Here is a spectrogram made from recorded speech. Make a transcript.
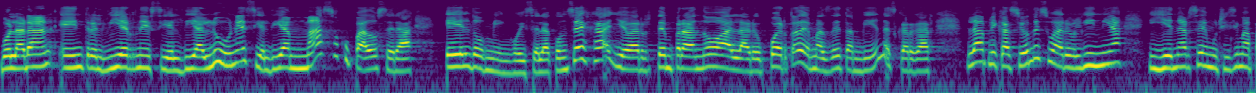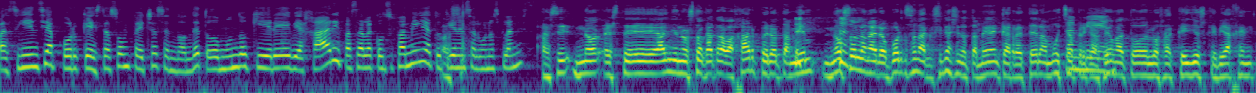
volarán entre el viernes y el día lunes y el día más ocupado será el domingo y se le aconseja llevar temprano al aeropuerto, además de también descargar la aplicación de su aerolínea y llenarse de muchísima paciencia porque estas son fechas en donde todo el mundo quiere viajar y pasarla con su familia. ¿Tú tienes algunos planes? Así, no, este año nos toca trabajar, pero también no solo en aeropuertos en la cocina, sino también en carretera. Mucha precaución a todos los aquellos que viajen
